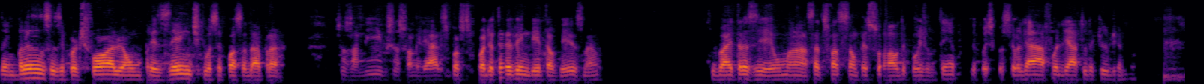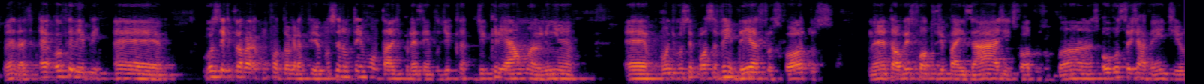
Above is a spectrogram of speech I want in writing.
lembranças e portfólio, um presente que você possa dar para seus amigos, seus familiares, pode, pode até vender talvez, né? Que vai trazer uma satisfação pessoal depois de um tempo, depois que você olhar, folhear tudo aquilo de novo. Verdade. É, ô Felipe, é, você que trabalha com fotografia, você não tem vontade, por exemplo, de, de criar uma linha é, onde você possa vender as suas fotos, né? Talvez fotos de paisagens, fotos urbanas, ou você já vende, eu,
